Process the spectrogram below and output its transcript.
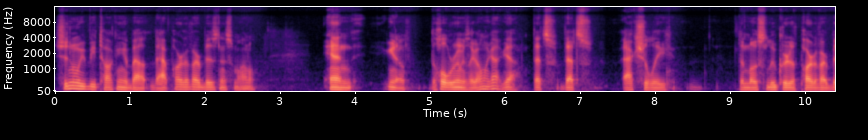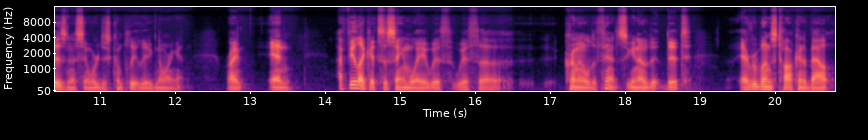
Shouldn't we be talking about that part of our business model?" And you know, the whole room is like, "Oh my God, yeah, that's that's actually the most lucrative part of our business, and we're just completely ignoring it, right?" And I feel like it's the same way with with uh, criminal defense. You know that that everyone's talking about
